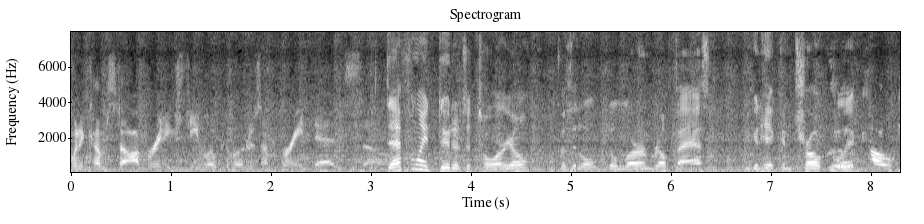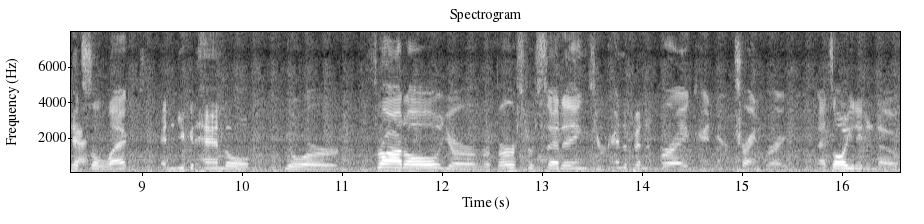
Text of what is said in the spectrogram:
when it comes to operating steam locomotives, I'm brain dead. So definitely do the tutorial because it'll you'll learn real fast. You can hit Control mm. click, oh, okay. hit select, and you can handle your throttle, your reverser settings, your independent brake, and your train brake. That's all you need to know.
